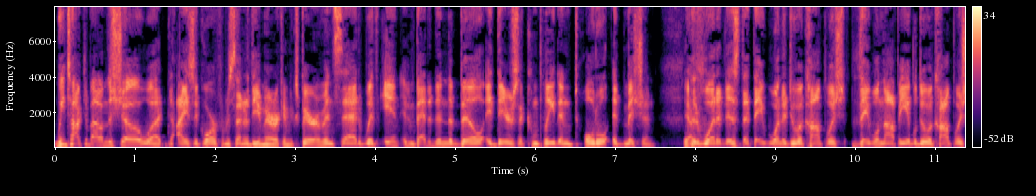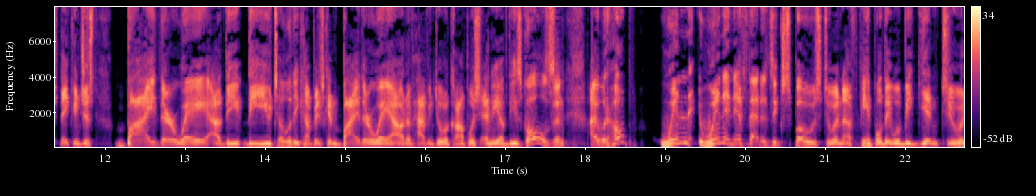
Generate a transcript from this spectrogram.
we talked about on the show what Isaac Orr from Center of the American Experiment said. Within embedded in the bill, it, there's a complete and total admission Yes. that what it is that they wanted to accomplish, they will not be able to accomplish. They can just buy their way out. The the utility companies can buy their way out of having to accomplish any of these goals. And I would hope. When, when and if that is exposed to enough people, they will begin to uh,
